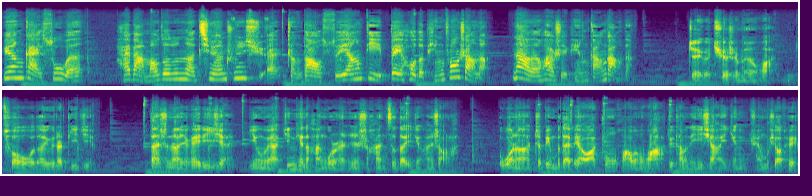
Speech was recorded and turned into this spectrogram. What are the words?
渊盖苏文》，还把毛泽东的《沁园春雪》整到隋炀帝背后的屏风上呢，那文化水平杠杠的。这个确实没文化，错误的有点低级。但是呢，也可以理解，因为啊，今天的韩国人认识汉字的已经很少了。不过呢，这并不代表啊，中华文化对他们的影响已经全部消退。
